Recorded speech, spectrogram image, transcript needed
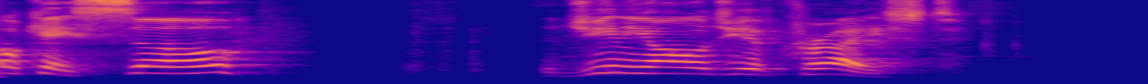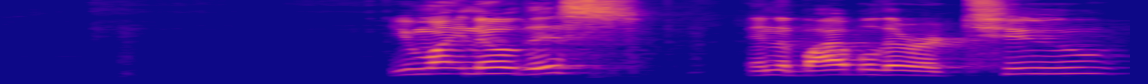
Okay, so the genealogy of Christ. You might know this. In the Bible, there are two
